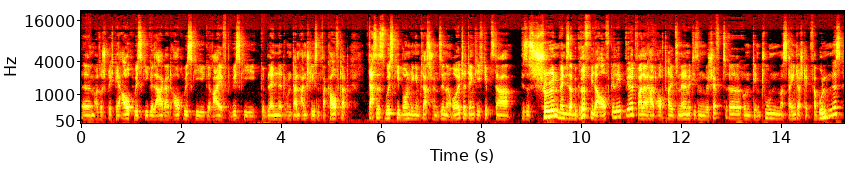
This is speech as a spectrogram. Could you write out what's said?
ähm, also sprich, der auch Whisky gelagert, auch Whisky gereift, Whisky geblendet und dann anschließend verkauft hat das ist Whisky Bonding im klassischen Sinne. Heute, denke ich, gibt's da, ist es schön, wenn dieser Begriff wieder aufgelebt wird, weil er halt auch traditionell mit diesem Geschäft äh, und dem Tun, was dahinter steckt, verbunden ist.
